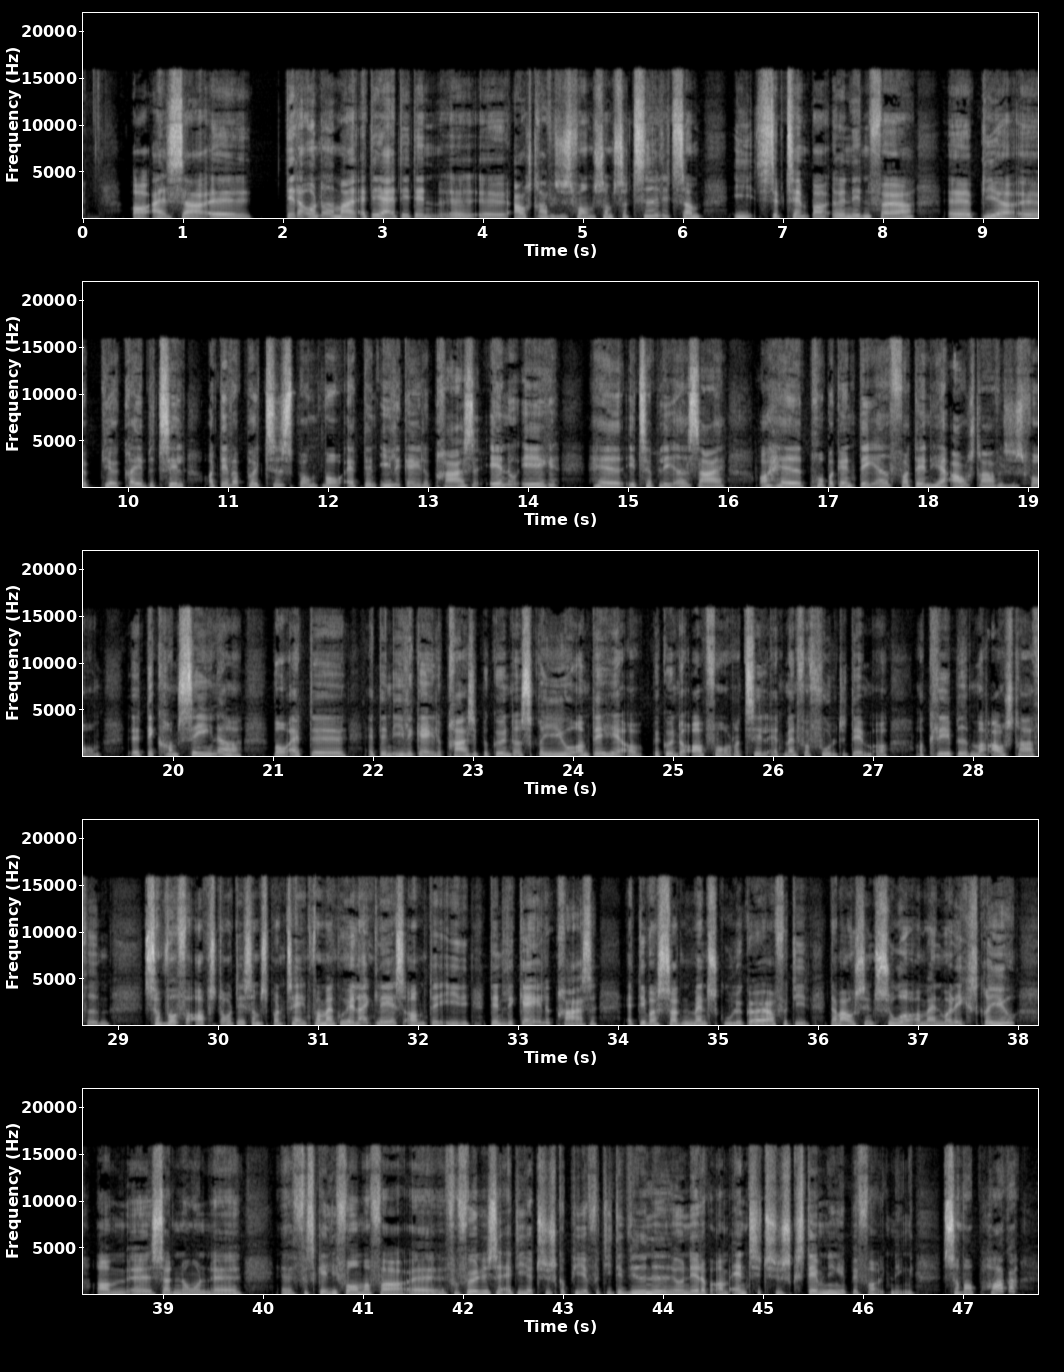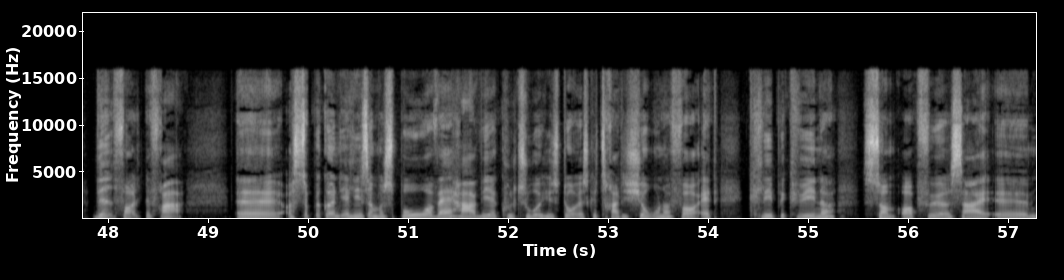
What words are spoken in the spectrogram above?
og altså, øh, det der undrede mig, at det er, at det er den øh, øh afstraffelsesform, som så tidligt som i september øh, 1940 øh, bliver, øh, bliver grebet til. Og det var på et tidspunkt, hvor at den illegale presse endnu ikke havde etableret sig og havde propaganderet for den her afstraffelsesform. Øh, det kom senere, hvor at, øh, at den illegale presse begyndte at skrive om det her og begyndte at opfordre til, at man forfulgte dem og, og klippede dem og afstraffede dem. Så hvorfor opstår det som spontant? For man kunne heller ikke læse om det i den legale presse, at det var sådan, man skulle gøre, fordi der var jo censur, og man måtte ikke skrive om øh, sådan nogle øh, øh, forskellige former for øh, forfølgelse af de her tyskerpiger, fordi det vidnede jo netop om antitysk stemning i befolkningen. Så hvor pokker ved folk det fra? Øh, og så begyndte jeg ligesom at spore, hvad har vi af kulturhistoriske traditioner for at klippe kvinder, som opfører sig, øh,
